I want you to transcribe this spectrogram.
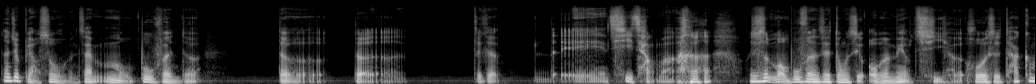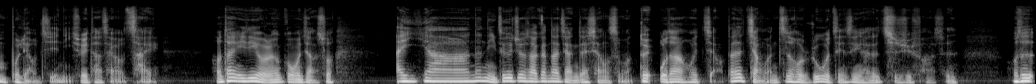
那就表示我们在某部分的的的这个气场嘛，或者是某部分的这些东西我们没有契合，或者是他根本不了解你，所以他才要猜。好，但一定有人跟我讲说：“哎呀，那你这个就是要跟他讲你在想什么？”对，我当然会讲，但是讲完之后，如果这件事情还是持续发生。或是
